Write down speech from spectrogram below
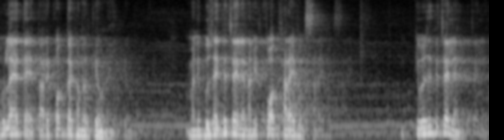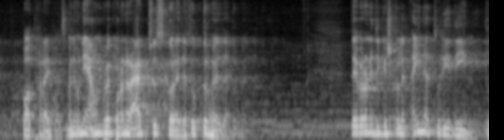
ভুলায় দেয়, তার পথ দেখানোর কেউ নাই। মানে বুঝাইতে চাইলেন, আমি পথ হারাই ফেলছি। কি বুঝাইতে চাইলেন? পথ হারাই ফেলছি। মানে উনি এমনভাবে কোরআনের আয়াত চুজ করে যাতে উত্তর হয়ে যায়। তো এবার উনি জিজ্ঞেস করলেন, আইনা চুরি দিন তো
